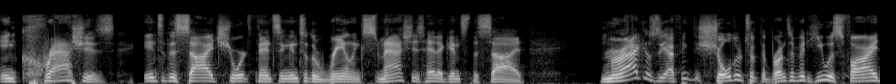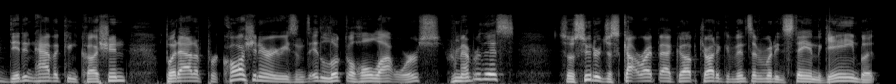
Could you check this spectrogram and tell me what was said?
and crashes into the side short fencing, into the railing, smashed his head against the side. Miraculously, I think the shoulder took the brunt of it. He was fine, didn't have a concussion, but out of precautionary reasons, it looked a whole lot worse. Remember this? So Suter just got right back up, tried to convince everybody to stay in the game, but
